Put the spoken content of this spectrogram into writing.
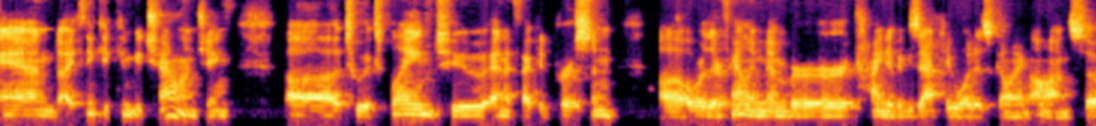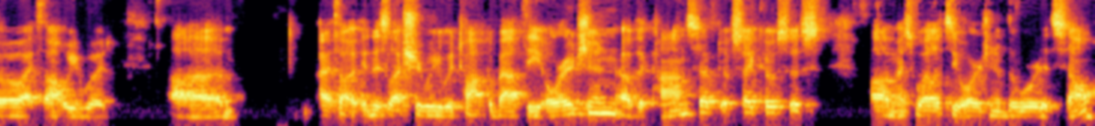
and i think it can be challenging uh, to explain to an affected person uh, or their family member kind of exactly what is going on. So I thought we would, uh, I thought in this lecture we would talk about the origin of the concept of psychosis, um, as well as the origin of the word itself.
